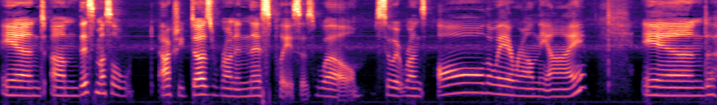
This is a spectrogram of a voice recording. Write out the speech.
And um, this muscle actually does run in this place as well. So it runs all the way around the eye. And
